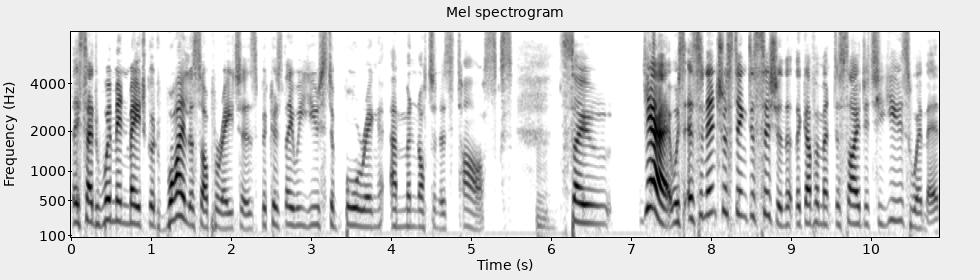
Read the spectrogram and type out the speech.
they said women made good wireless operators because they were used to boring and monotonous tasks. Hmm. So, yeah, it was. It's an interesting decision that the government decided to use women.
